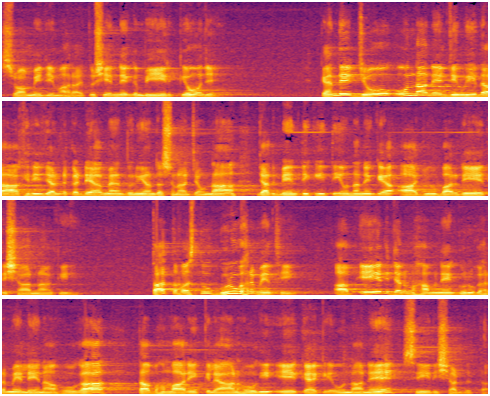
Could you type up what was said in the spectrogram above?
ਸਵਾਮੀ ਜੀ ਮਹਾਰਾਜ, ਤੁਸੀਂ ਇੰਨੇ ਗੰਭੀਰ ਕਿਉਂ ਜੇ? ਕਹਿੰਦੇ ਜੋ ਉਹਨਾਂ ਨੇ ਜ਼ਿੰਦਗੀ ਦਾ ਆਖਰੀ ਰਿਜ਼ਲਟ ਕੱਢਿਆ ਮੈਂ ਦੁਨੀਆ ਨੂੰ ਦੱਸਣਾ ਚਾਹੁੰਦਾ ਜਦ ਬੇਨਤੀ ਕੀਤੀ ਉਹਨਾਂ ਨੇ ਕਿਹਾ ਆਜੂ ਬਰ ਰੇਤ ਸ਼ਾਨਾ ਕੀ तत् वस्तु गुरु घर में थी अब एक जन्म हमने गुरु घर में लेना होगा तब हमारी कल्याण होगी ਇਹ ਕਹਿ ਕੇ ਉਹਨਾਂ ਨੇ ਸਰੀਰ ਛੱਡ ਦਿੱਤਾ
